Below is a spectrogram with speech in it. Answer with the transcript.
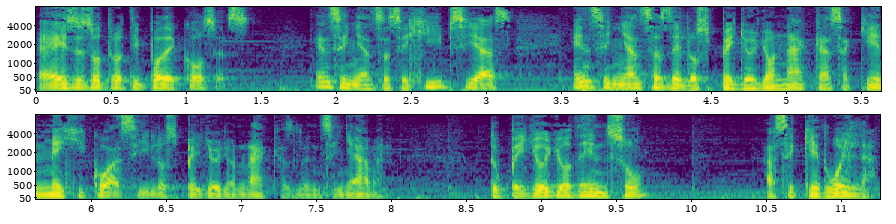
Ese es otro tipo de cosas. Enseñanzas egipcias, enseñanzas de los peyoyonacas aquí en México, así los peyoyonacas lo enseñaban. Tu peyoyo denso hace que duela,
